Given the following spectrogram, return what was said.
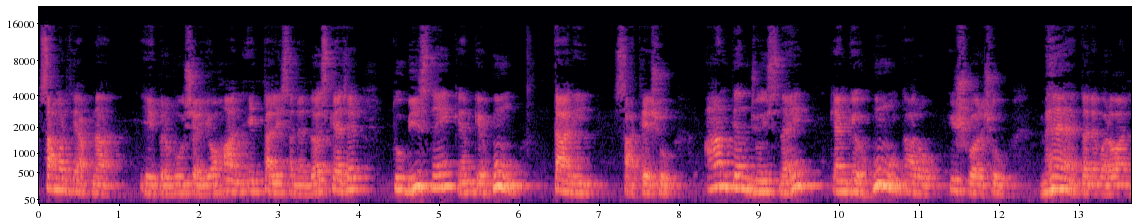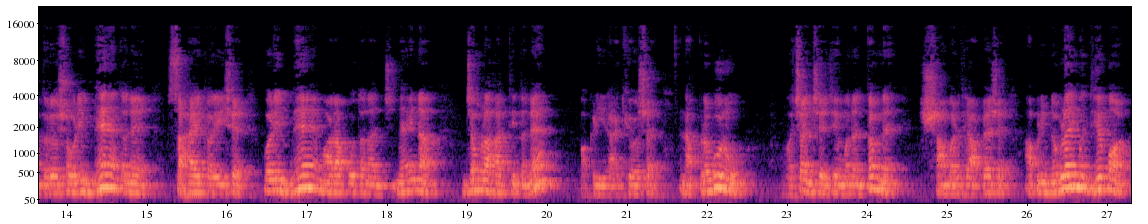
સામર્થ્ય આપનાર એ પ્રભુ છે યોહાન એકતાલીસ અને દસ કહે છે, તું બીસ નહીં કેમ કે હું તારી સાથે છું. આમ તેમ જોઈશ નહીં કેમ કે હું તારો ઈશ્વર છું. મેં તને બળવાન કર્યો છે. વળી મેં તને સહાય કરી છે. વળી મેં મારા પોતાના ન્યાયના જમણા હાથથી તને પકડી રાખ્યો છે. અને આ પ્રભુનું વચન છે જે મને તમને સામર્થ્ય આપે છે. આપણી નબળાઈ મધ્યે પણ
